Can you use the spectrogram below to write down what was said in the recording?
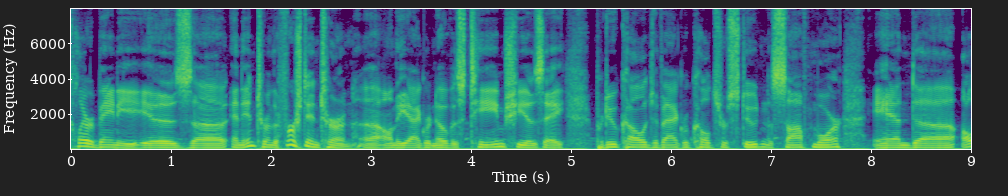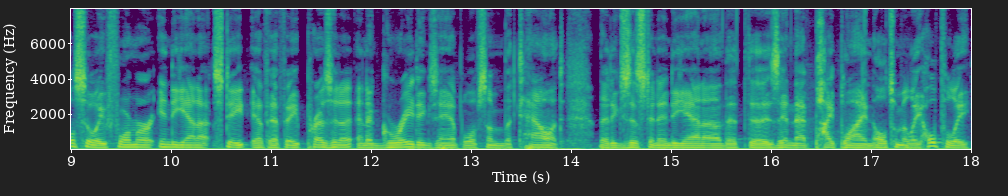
Claire Baney is uh, an intern, the first intern uh, on the AgriNovus team. She is a Purdue College of Agriculture student, a sophomore, and uh, also a former Indiana State FFA president, and a great example of some of the talent that exists in Indiana that uh, is in that pipeline, ultimately, hopefully,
